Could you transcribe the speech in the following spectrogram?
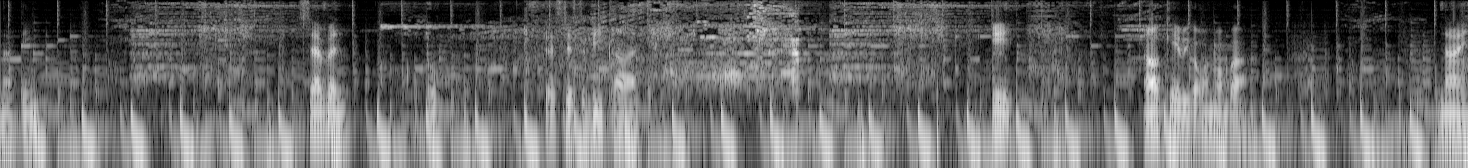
nothing. 7 oh that's just a B car eh? 8 okay we got one more bar. 9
